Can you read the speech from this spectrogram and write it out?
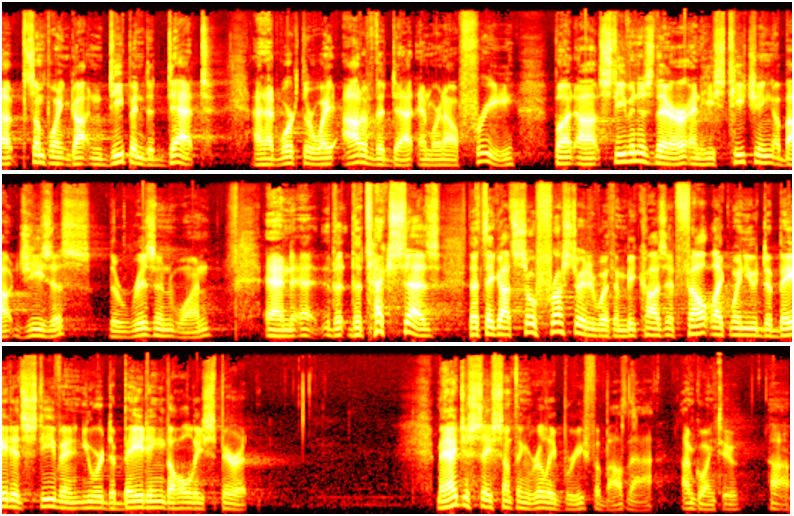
at some point gotten deep into debt and had worked their way out of the debt and were now free. But uh, Stephen is there and he's teaching about Jesus, the risen one. And uh, the, the text says that they got so frustrated with him because it felt like when you debated Stephen, you were debating the Holy Spirit. May I just say something really brief about that? I'm going to. Uh,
